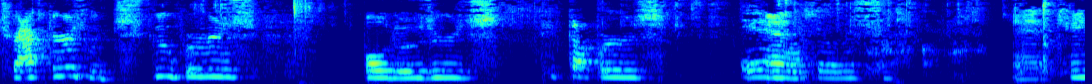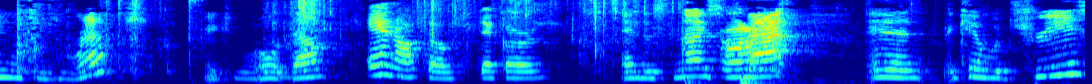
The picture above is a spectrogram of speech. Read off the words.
tractors with scoopers, bulldozers, pickuppers, And And- and it came with these ramps where you can roll it down. And also stickers. And this nice Ah. mat. And it came with trees,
